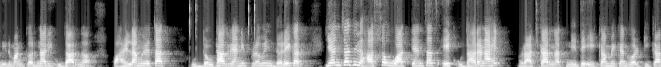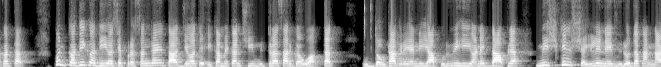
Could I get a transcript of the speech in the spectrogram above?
निर्माण करणारी उदाहरणं पाहायला मिळतात. उद्धव ठाकरे आणि प्रवीण दरेकर यांच्यातील हा संवाद त्यांचाच एक उदाहरण आहे. राजकारणात नेते एकामेकांवर टीका करतात. पण कधी कधी असे प्रसंग येतात जेव्हा ते एकामेकांशी मित्रासारखं वागतात. उद्धव ठाकरे यांनी यापूर्वीही अनेकदा आपल्या मिश्किल शैलीने विरोधकांना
